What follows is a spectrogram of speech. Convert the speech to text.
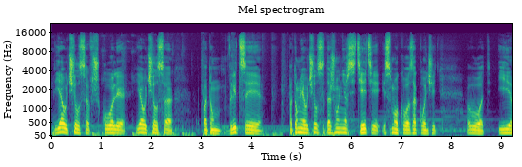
я учился в школе, я учился потом в лицее, потом я учился даже в университете и смог его закончить. Вот. И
